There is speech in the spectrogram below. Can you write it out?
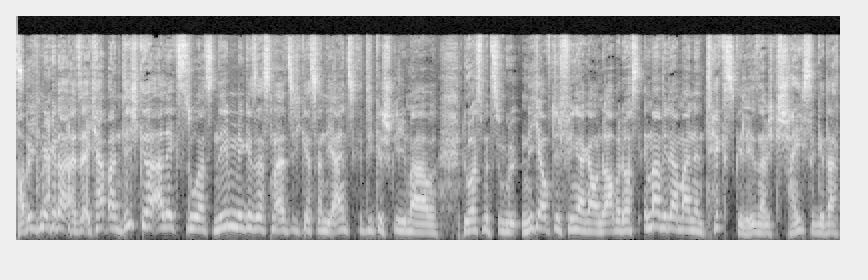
habe ich mir gedacht. Also ich habe an dich gedacht, Alex, du hast neben mir gesessen, als ich gestern die Einzelkritik geschrieben habe. Du hast mir zum Glück nicht auf die Finger gehauen, aber du hast immer wieder meinen Text gelesen. Da habe ich scheiße gedacht,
